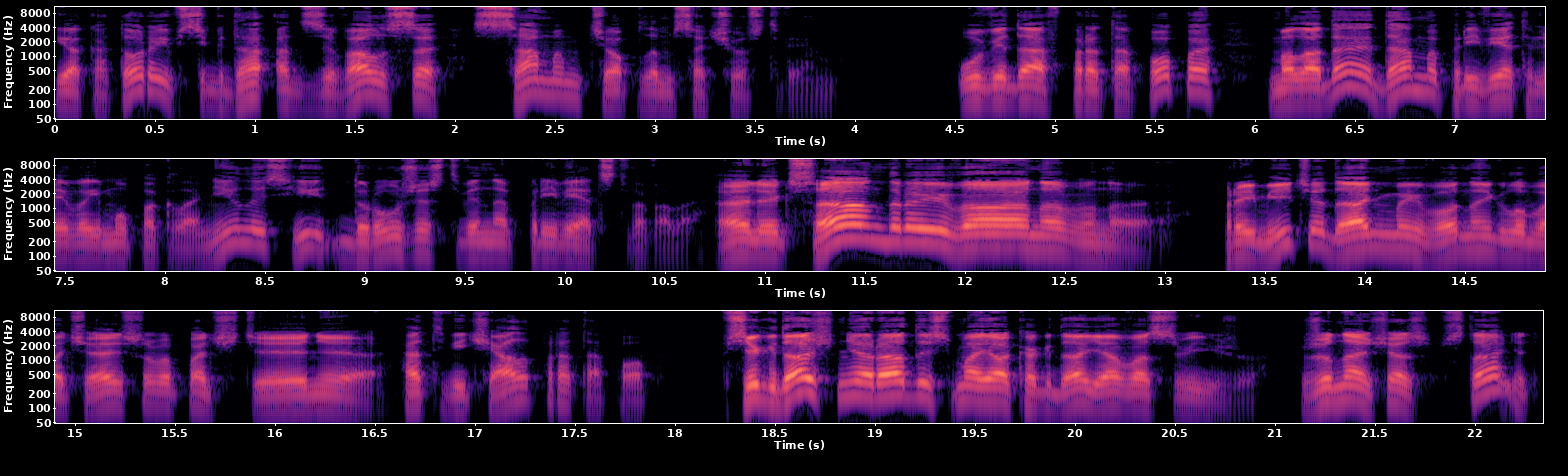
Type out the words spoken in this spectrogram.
и о которой всегда отзывался с самым теплым сочувствием. Увидав протопопа, молодая дама приветливо ему поклонилась и дружественно приветствовала. Александра Ивановна, примите дань моего наиглубочайшего почтения, отвечал протопоп. Всегдашняя радость моя, когда я вас вижу. Жена сейчас встанет.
